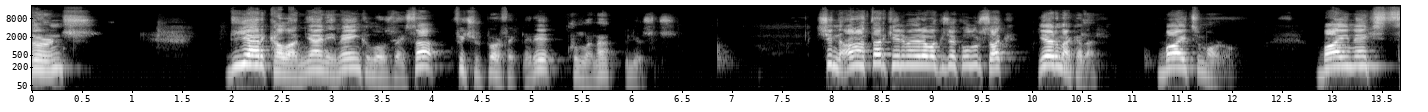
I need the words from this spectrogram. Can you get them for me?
turns diğer kalan yani main clause'daysa future perfect'leri kullanabiliyorsunuz. Şimdi anahtar kelimelere bakacak olursak yarına kadar. By tomorrow. By next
